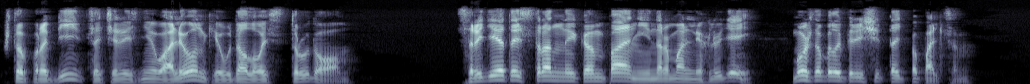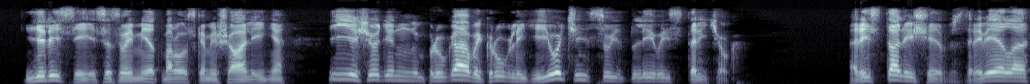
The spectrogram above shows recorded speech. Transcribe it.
что пробиться через него Аленке удалось с трудом. Среди этой странной компании нормальных людей можно было пересчитать по пальцам. Елисей со своими отморозками шалиня и еще один плюгавый, кругленький и очень суетливый старичок. Ристалище вздревело,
